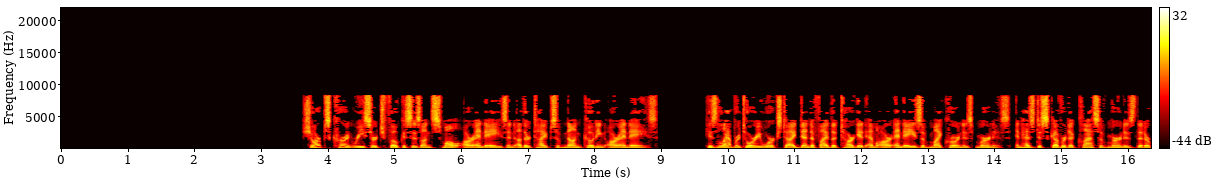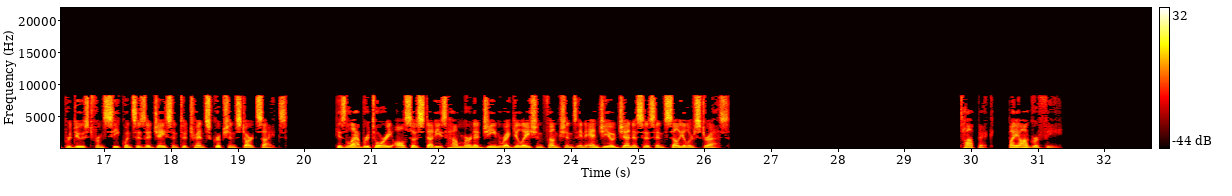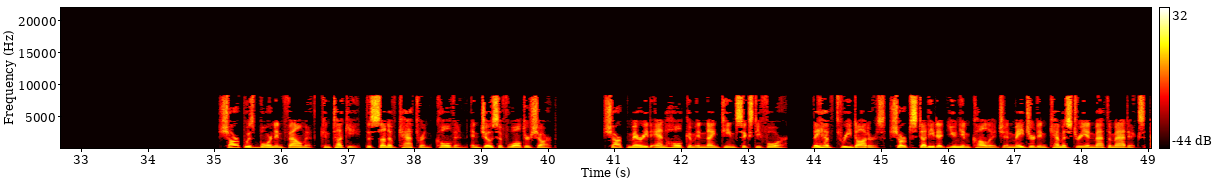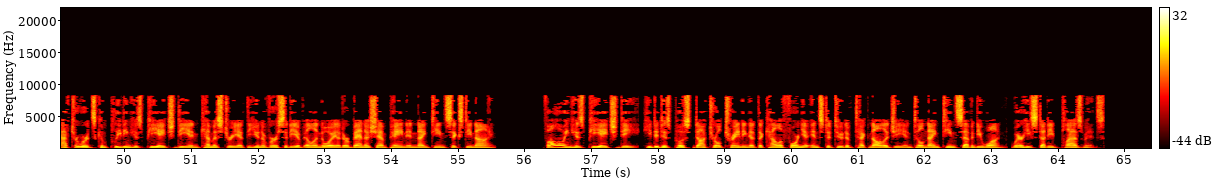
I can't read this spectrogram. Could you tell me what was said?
Sharp's current research focuses on small RNAs and other types of non-coding RNAs. His laboratory works to identify the target mRNAs of microRNAs and has discovered a class of mRNAs that are produced from sequences adjacent to transcription start sites. His laboratory also studies how mRNA gene regulation functions in angiogenesis and cellular stress. Biography Sharp was born in Falmouth, Kentucky, the son of Catherine Colvin and Joseph Walter Sharp. Sharp married Anne Holcomb in 1964. They have three daughters. Sharp studied at Union College and majored in chemistry and mathematics, afterwards completing his Ph.D. in chemistry at the University of Illinois at Urbana-Champaign in 1969. Following his Ph.D., he did his postdoctoral training at the California Institute of Technology until 1971, where he studied plasmids.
